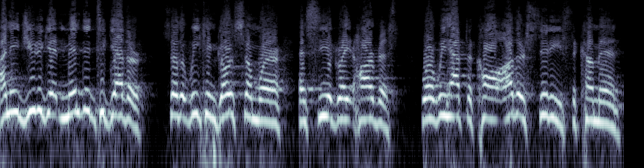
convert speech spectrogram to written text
I need you to get mended together so that we can go somewhere and see a great harvest where we have to call other cities to come in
